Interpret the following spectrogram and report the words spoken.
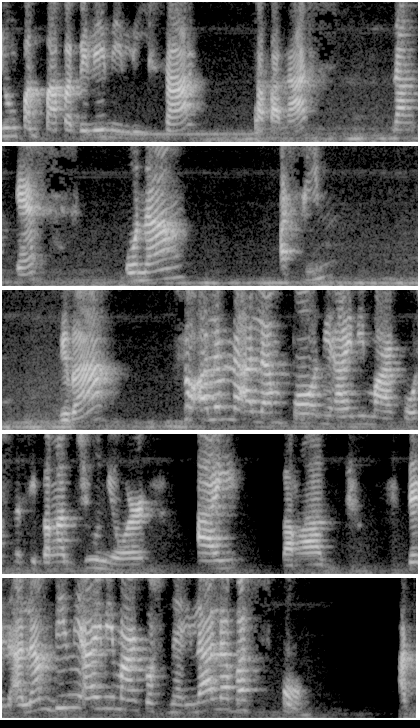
Yung pagpapabili ni Lisa sa panas ng S o ng asin? Di ba? So alam na alam po ni Amy Marcos na si Bangag Jr. ay bangag. Then alam din ni Amy Marcos na ilalabas ko at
